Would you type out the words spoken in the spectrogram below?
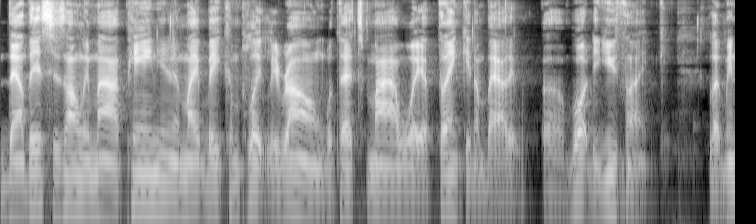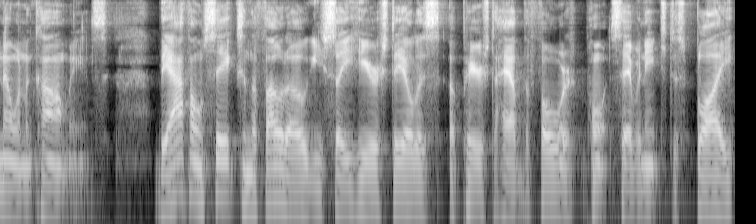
Now, this is only my opinion It might be completely wrong, but that's my way of thinking about it. Uh, what do you think? Let me know in the comments. The iPhone 6 in the photo you see here still is appears to have the 4.7 inch display.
